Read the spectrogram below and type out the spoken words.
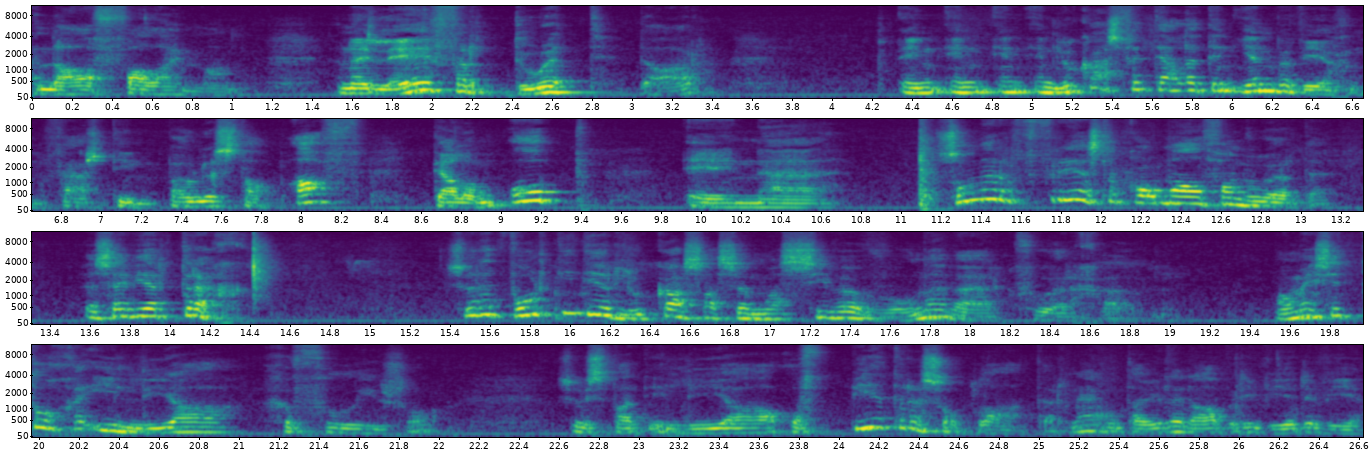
en daar val hy man. En hy lê vir dood daar. En en en en Lukas vertel dit in een beweging, vers 10. Paulus stap af, tel hom op en uh sonder vreeslike omhaal van woorde is hy weer terug. So dit word nie deur Lukas as 'n massiewe wonderwerk voorgehou nie. Maar mense het tog 'n Elia gevoel hierso. Soos wat Elia of Petrus op later, né? Onthou julle daar by die weduwee,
